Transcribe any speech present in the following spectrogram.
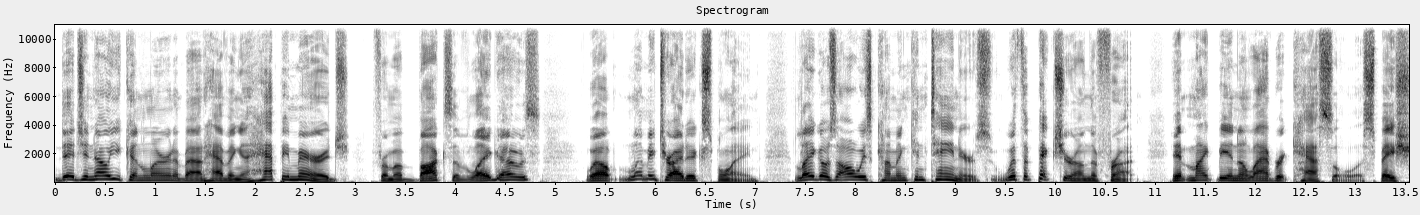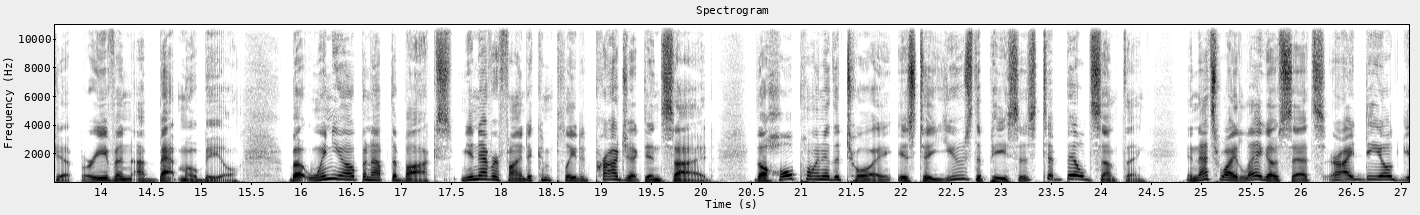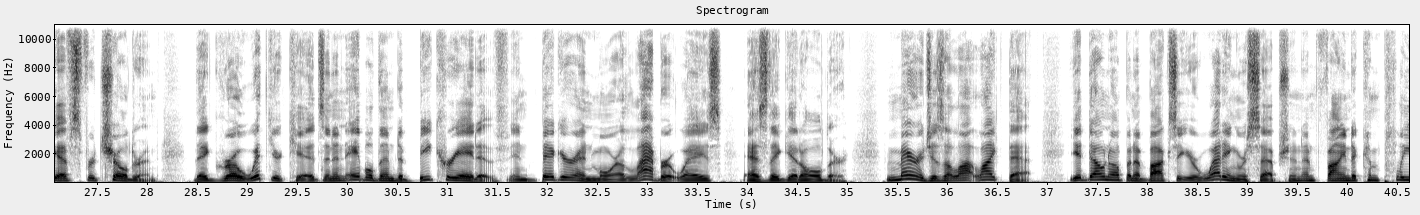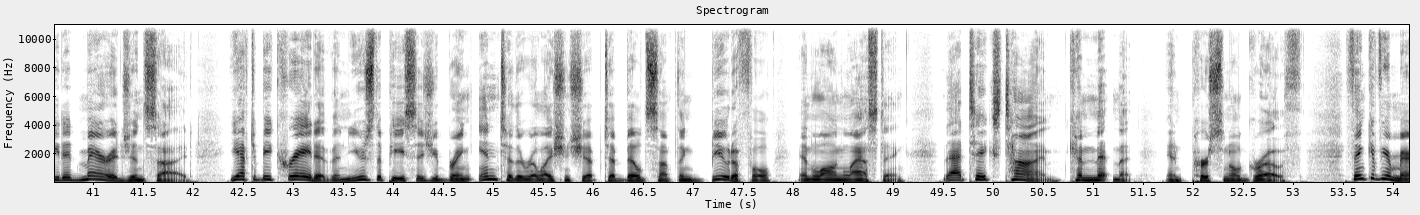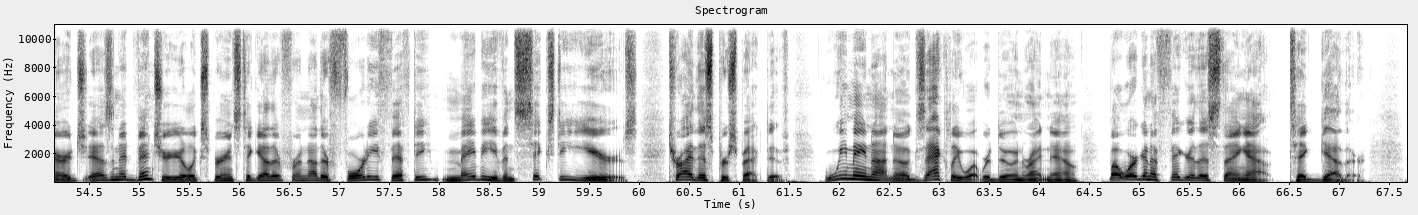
Did you know you can learn about having a happy marriage from a box of Legos? Well, let me try to explain. Legos always come in containers with a picture on the front. It might be an elaborate castle, a spaceship, or even a Batmobile. But when you open up the box, you never find a completed project inside. The whole point of the toy is to use the pieces to build something. And that's why Lego sets are ideal gifts for children. They grow with your kids and enable them to be creative in bigger and more elaborate ways as they get older. Marriage is a lot like that. You don't open a box at your wedding reception and find a completed marriage inside. You have to be creative and use the pieces you bring into the relationship to build something beautiful and long lasting. That takes time, commitment, and personal growth. Think of your marriage as an adventure you'll experience together for another 40, 50, maybe even 60 years. Try this perspective. We may not know exactly what we're doing right now, but we're going to figure this thing out together.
